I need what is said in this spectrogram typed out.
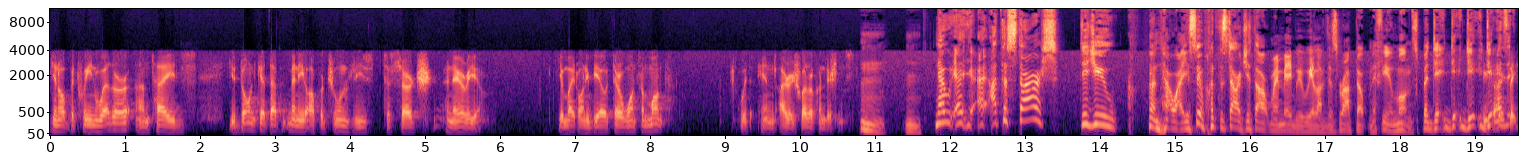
you know, between weather and tides, you don't get that many opportunities to search an area. You might only be out there once a month with in Irish weather conditions. Now, uh, at the start, did you? Now, I assume at the start you thought, well, maybe we'll have this wrapped up in a few months. But did, did, did, is it-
